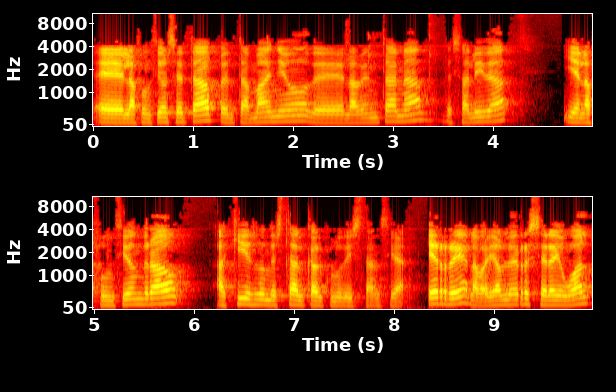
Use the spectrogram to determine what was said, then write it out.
Eh, la función setup, el tamaño de la ventana de salida y en la función draw aquí es donde está el cálculo de distancia. r, la variable r será igual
